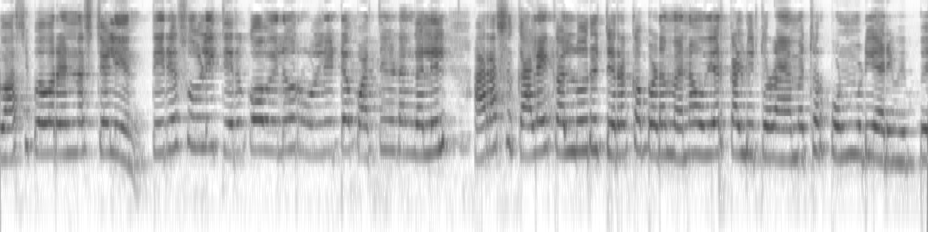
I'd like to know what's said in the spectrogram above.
செய்திகள் வாசிப்பவர் என்ன ஸ்டெலியன் திருசூலி திருக்கோவிலூர் உள்ளிட்ட பத்து இடங்களில் அரசு கலை கல்லூரி திறக்கப்படும் என உயர்கல்வித்துறை அமைச்சர் பொன்முடி அறிவிப்பு.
